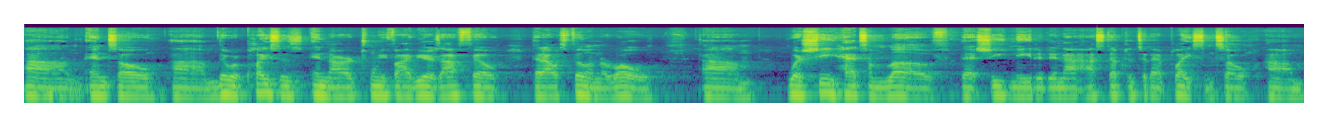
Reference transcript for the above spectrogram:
Um, and so um, there were places in our 25 years I felt that I was filling the role um, where she had some love that she needed, and I, I stepped into that place. And so, um,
